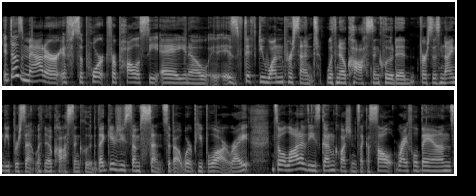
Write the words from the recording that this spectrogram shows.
It does matter if support for policy A, you know, is 51% with no costs included versus 90% with no costs included. That gives you some sense about where people are, right? And so a lot of these gun questions like assault rifle bans,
